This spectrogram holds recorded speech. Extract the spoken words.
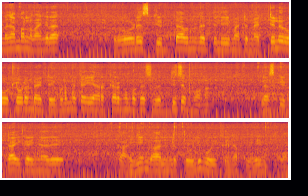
കണ്ട ഞാൻ പറഞ്ഞു ഭയങ്കര റോഡ് സ്കിഡാവുന്ന തരത്തിൽ ഈ മറ്റേ മെറ്റൽ റോഡിലൂടെ ഉണ്ടായിട്ട് ഇവിടെ നിന്നൊക്കെ ഈ ഇറക്കിറങ്ങുമ്പോൾ ഒക്കെ ശ്രദ്ധിച്ച് പോകണം ഇല്ല സ്കിഡായി കഴിഞ്ഞാൽ കൈയും കാലിന്റെ തൊലി പോയി കഴിഞ്ഞാൽ പോയി മക്കളെ.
